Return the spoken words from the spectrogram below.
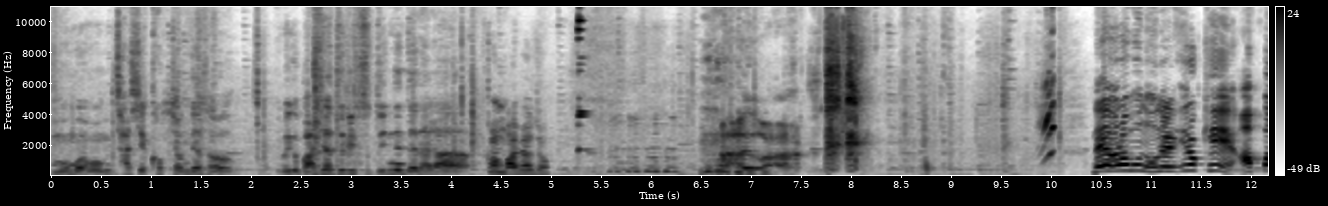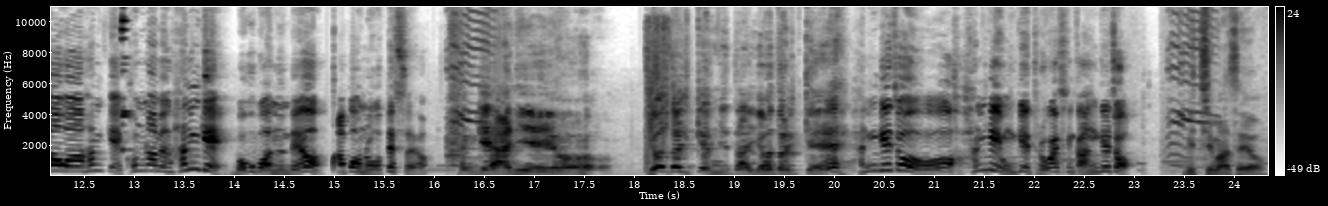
부모만 보면 자식 걱정돼서 뭐 이거 마셔드릴 수도 있는데 내가 그럼 마셔줘. 네, 여러분 오늘 이렇게 아빠와 함께 컵라면 한 개 먹어보았는데요. 아빠 오늘 어땠어요? 한개 아니에요. 여덟 개입니다. 여덟 개. 한 개죠. 한 개 용기에 들어가 있으니까 한 개죠. 믿지 마세요.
